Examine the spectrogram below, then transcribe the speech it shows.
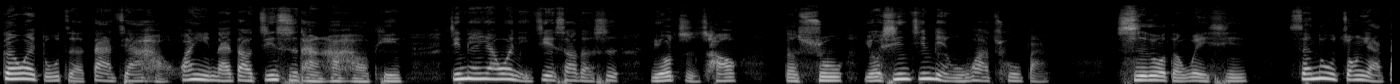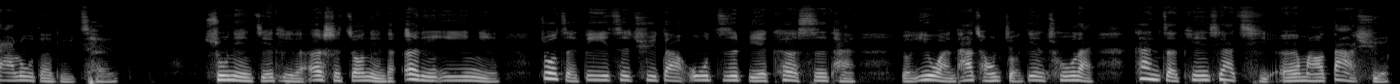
各位读者，大家好，欢迎来到金石堂好好听。今天要为你介绍的是刘子超的书，由新经典文化出版，《失落的卫星：深入中亚大陆的旅程》。苏联解体的二十周年的二零一一年，作者第一次去到乌兹别克斯坦。有一晚，他从酒店出来，看着天下起鹅毛大雪，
